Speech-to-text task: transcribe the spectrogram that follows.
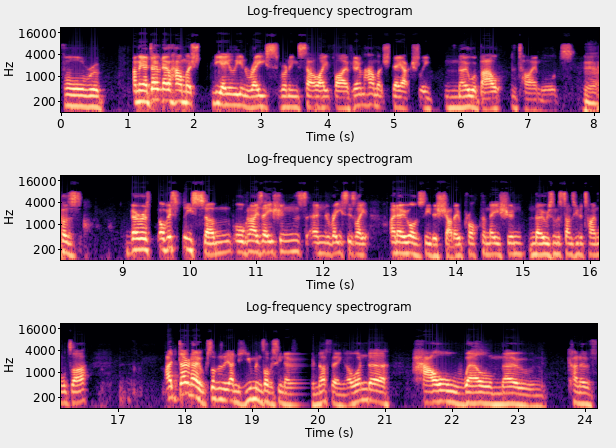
for. I mean, I don't know how much the alien race running Satellite Five. I don't know how much they actually know about the Time Lords Yeah, because there are obviously some organizations and races like I know obviously the Shadow Proclamation knows and understands who the Time Lords are. I don't know because obviously and humans obviously know nothing. I wonder how well known kind of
